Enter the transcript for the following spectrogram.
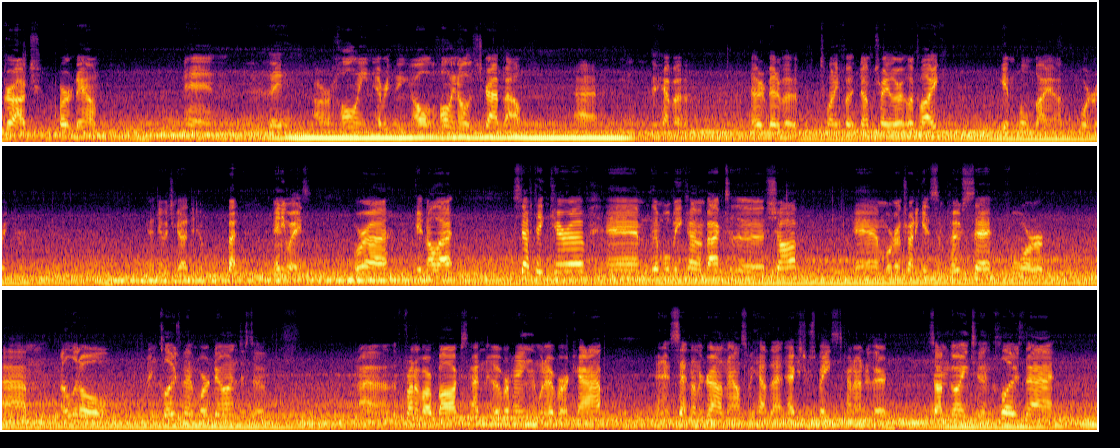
garage burnt down, and they are hauling everything, all hauling all the scrap out. Uh, they have a every bit of a 20 foot dump trailer. It looked like getting pulled by a Ford Ranger do what you gotta do. But, anyways, we're uh, getting all that stuff taken care of, and then we'll be coming back to the shop, and we're gonna try to get some posts set for um, a little enclosement we're doing. Just uh, the front of our box had an overhang that went over our cab, and it's sitting on the ground now, so we have that extra space kind of under there. So I'm going to enclose that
